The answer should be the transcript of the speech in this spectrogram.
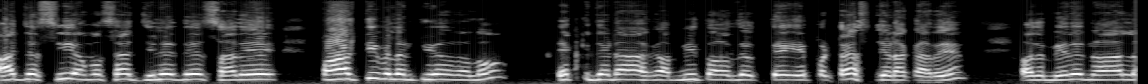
ਅੱਜ ਅਸੀਂ ਅੰਮ੍ਰਿਤਸਰ ਜ਼ਿਲ੍ਹੇ ਦੇ ਸਾਰੇ ਪਾਰਟੀ ਵਲੰਟੀਅਰ ਵੱਲੋਂ ਇੱਕ ਜਿਹੜਾ ਹਗਾਮੀ ਤੌਰ ਦੇ ਉੱਤੇ ਇਹ ਪ੍ਰੋਟੈਸਟ ਜਿਹੜਾ ਕਰ ਰਹੇ ਹਾਂ, ਔਰ ਮੇਰੇ ਨਾਲ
